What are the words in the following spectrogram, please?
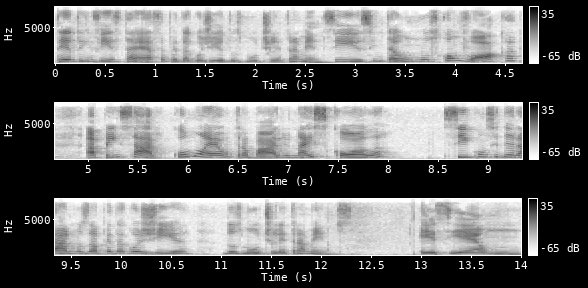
tendo em vista essa pedagogia dos multiletramentos. E isso, então, nos convoca a pensar como é o trabalho na escola se considerarmos a pedagogia dos multiletramentos. Esse é um,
